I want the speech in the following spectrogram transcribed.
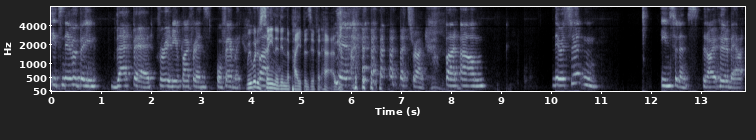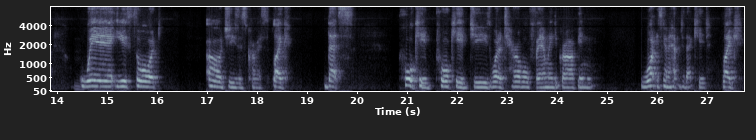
it's never been that bad for any of my friends or family. We would have but, seen it in the papers if it had. Yeah, that's right. But um, there are certain incidents that I heard about where you thought, oh, Jesus Christ, like that's poor kid, poor kid, geez, what a terrible family to grow up in. What is going to happen to that kid? Like,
